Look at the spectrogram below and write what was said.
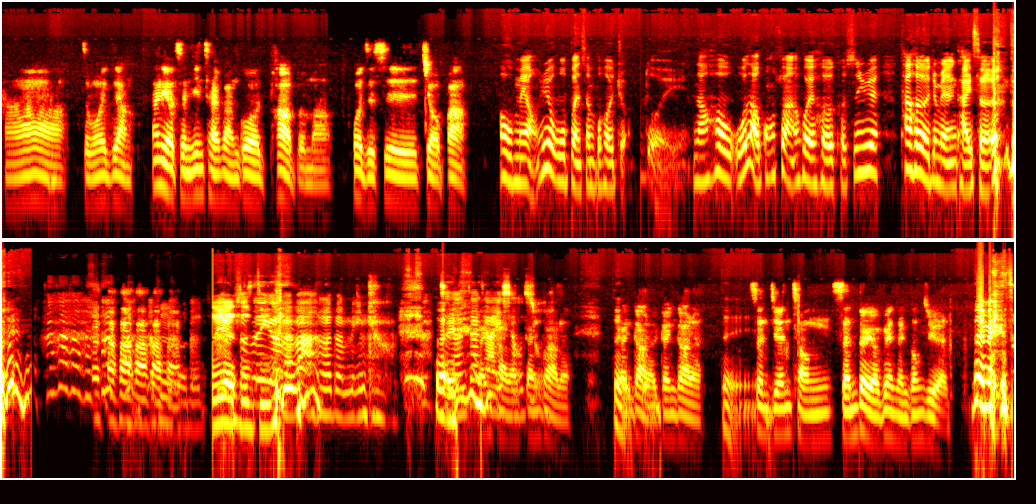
啊，怎么会这样？那你有曾经采访过 pub 吗？或者是酒吧？哦，没有，因为我本身不喝酒。对，然后我老公虽然会喝，可是因为他喝了就没人开车，对，哈哈哈哈哈！是我的职业司机就是一个。没办法喝的命，只能在家里尴尬了，尴尬了，尴尬了，尴尬了！对瞬间从神队友变成工具人。对，没错。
